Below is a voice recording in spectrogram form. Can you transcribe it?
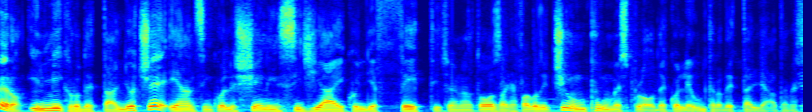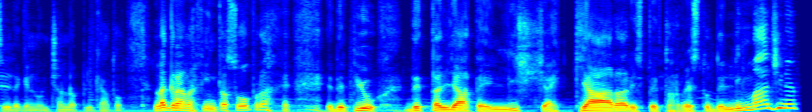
però il micro dettaglio c'è e anzi in quelle scene in CGI, quegli effetti, c'è una cosa che fa così, un pum esplode, quella è ultra dettagliata, perché si vede che non ci hanno applicato la grana finta sopra ed è più dettagliata e liscia e chiara rispetto al resto dell'immagine.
